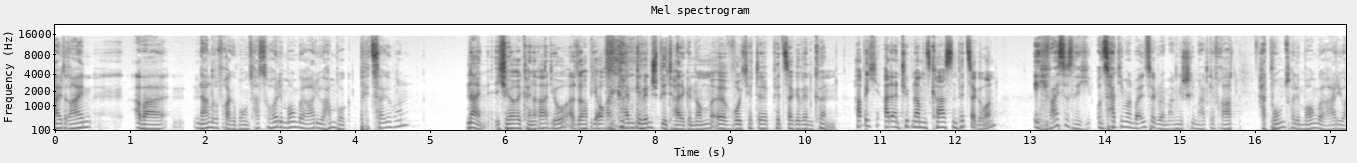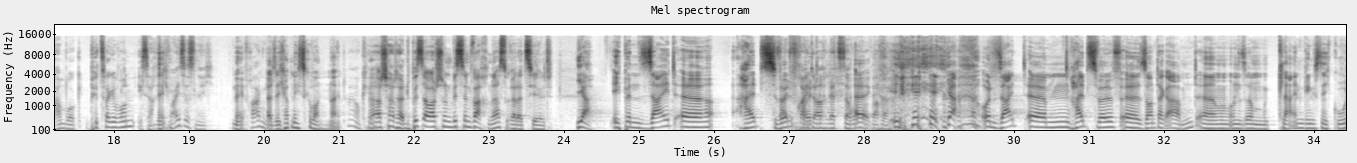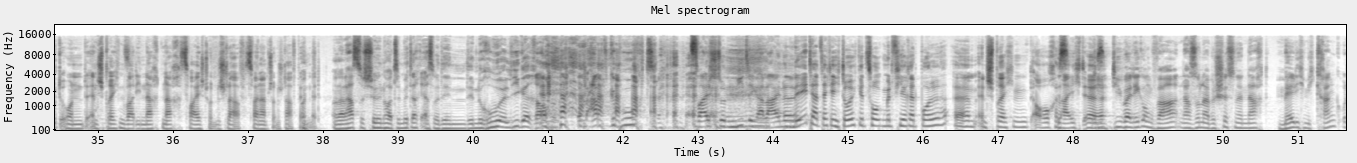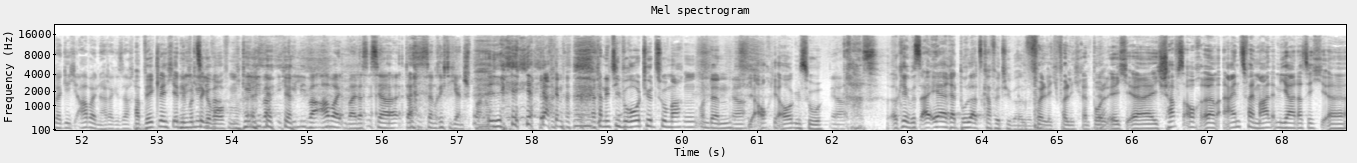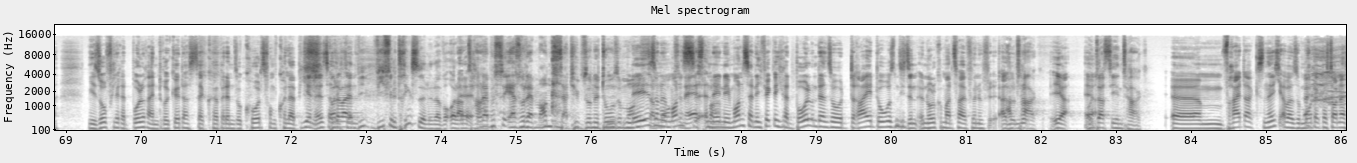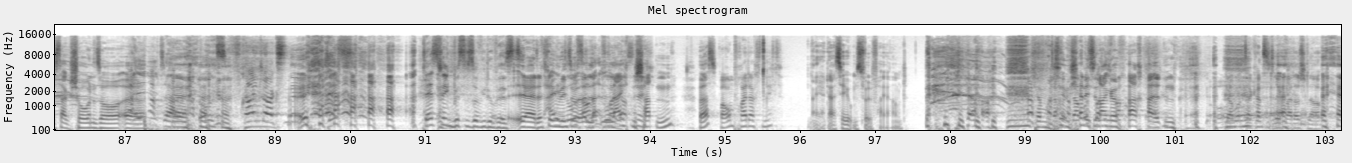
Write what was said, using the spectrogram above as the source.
kalt rein. Aber eine andere Frage bei uns. Hast du heute Morgen bei Radio Hamburg Pizza gewonnen? Nein, ich höre kein Radio, also habe ich auch an keinem Gewinnspiel teilgenommen, äh, wo ich hätte Pizza gewinnen können. Hab ich, hat ein Typ namens Carsten Pizza gewonnen? Ich weiß es nicht. Uns hat jemand bei Instagram angeschrieben, hat gefragt, hat Bones heute Morgen bei Radio Hamburg Pizza gewonnen? Ich sage, Nee. ich weiß es nicht. Nee, fragen also ich habe nichts gewonnen, nein. ah, okay. Ja, schade. Du bist aber schon ein bisschen wach, ne? Hast du gerade erzählt. Ja, ich bin seit äh, halb zwölf. Seit Freitag heute- letzter Woche Äh, ja, und seit ähm, halb zwölf äh, Sonntagabend, ähm, unserem Kleinen ging es nicht gut und entsprechend war die Nacht nach zwei Stunden Schlaf, zweieinhalb Stunden Schlaf beendet. Und dann hast du schön heute Mittag erstmal den, den Ruhe-Liegeraum im Amt gebucht. Zwei Stunden Meeting alleine. Nee, tatsächlich durchgezogen mit vier Red Bull, ähm, entsprechend auch leicht. Äh, Die Überlegung war, nach so einer beschissenen Nacht, melde ich mich krank oder gehe ich arbeiten, hat er gesagt. hab wirklich in die Ich Münze lieber- geworfen. Ich gehe lieber, ich geh lieber arbeiten, weil das ist ja, das ist dann richtig Entspannung. ja, ja, genau. kann ich die Bürotür zumachen und dann Ja. die, auch die Augen zu. Ja. Krass. Okay, du bist eher Red Bull als Kaffeetyp. Also. Völlig, völlig Red Bull. Ich, äh, ich schaff's auch äh, ein, zwei Mal im Jahr, dass ich äh, mir so viel Red Bull reindrücke, dass der Körper dann so kurz vom Kollabieren ist. Warte, warte, wie, wie viel trinkst du denn in der Woche oder am Tag? Oder bist du eher so der Monster-Typ, so eine Dose Monster? Nee, so eine Monster, nee, nee, Monster nicht wirklich Red Bull und dann so drei Dosen, die sind 0,25. Also am Tag? Ja. ja. Und das jeden Tag? Ähm, freitags nicht, aber so Montag bis Donnerstag schon so. Äh, Freitags nicht. Deswegen bist du so, wie du bist. ja, deswegen bin ich so Bull, leichten nicht. Schatten. Was? Warum freitags nicht? Naja, da ist ja um 12 Feierabend. da muss ich mich ja nicht so lange nicht wach halten. Da, da kannst du direkt weiter schlafen.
